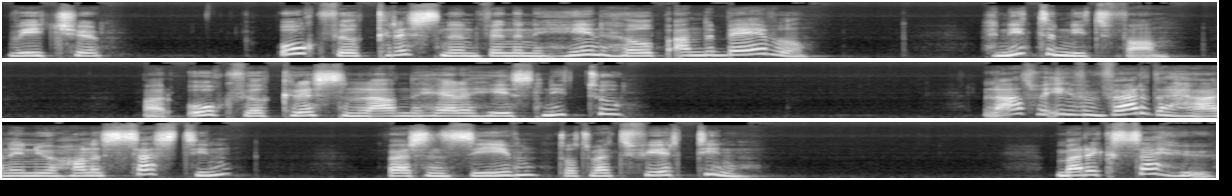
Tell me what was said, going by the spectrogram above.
Weet je, ook veel christenen vinden geen hulp aan de Bijbel. Geniet er niet van. Maar ook veel christenen laten de Heilige Geest niet toe. Laten we even verder gaan in Johannes 16, versen 7 tot met 14. Maar ik zeg u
